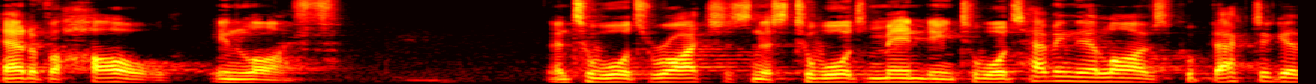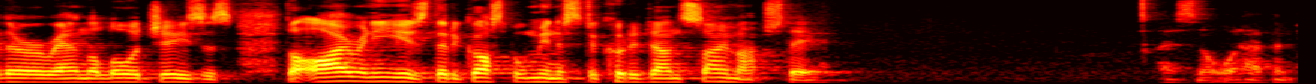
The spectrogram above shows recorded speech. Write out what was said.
out of a hole in life and towards righteousness, towards mending, towards having their lives put back together around the Lord Jesus. The irony is that a gospel minister could have done so much there. That's not what happened.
